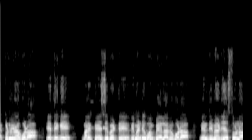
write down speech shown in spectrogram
ఎక్కడున్నా కూడా ఎతికి మరి కేసు పెట్టి రిమాండ్కి పంపించాలని కూడా నేను డిమాండ్ చేస్తున్నా.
